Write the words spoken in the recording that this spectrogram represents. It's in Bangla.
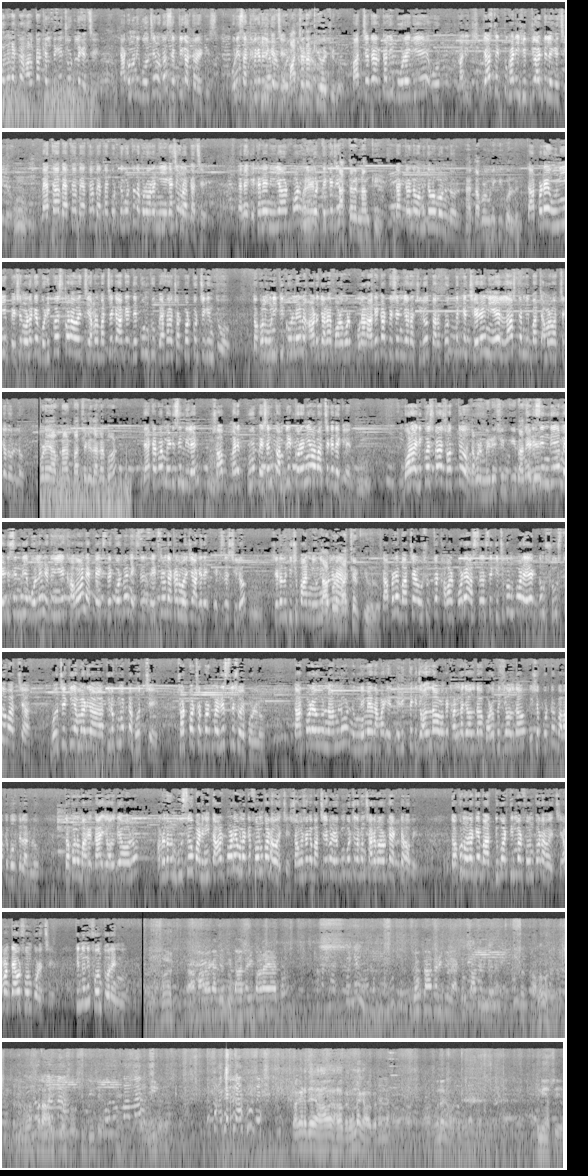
বললেন একটা হালকা খেলতে গিয়ে চোট লেগেছে। এখন উনি বলছেন ওটা সেফটি উনি সার্টিফিকেট লিখেছেন। বাচ্চাটার কি হয়েছিল? বাচ্চাটার খালি পড়ে গিয়ে ওর খালি জাস্ট একটুখানি হিপ জয়েন্টে লেগেছিল। ব্যথা ব্যথা ব্যথা ব্যথা করতে করতে তারপর ওরা নিয়ে গেছে ওনার কাছে। মানে এখানে নিয়ে যাওয়ার পর উনি মানে ডাক্তারের নাম কি? ডাক্তার নাম অমিতাভ মন্ডল হ্যাঁ তারপর উনি কি করলেন? তারপরে উনি পেশেন্ট ওনাকে রিকোয়েস্ট করা হয়েছে আমার বাচ্চাকে আগে দেখুন খুব ব্যথা ছটফট করছে কিন্তু। তখন উনি কি করলেন? আরও যারা বড় বড় ওনার আগেকার পেশেন্ট যারা ছিল তারা প্রত্যেককে ছেড়ে নিয়ে লাস্ট আপনি বাচ্চা আমার বাচ্চাকে ধরলো। আপনার বাচ্চাকে দেখার পর? দেখার পর মেডিসিন দিলেন সব মানে পুরো পেশেন্ট কমপ্লিট করে নিয়ে আমার বাচ্চাকে দেখলেন। বলা রিকোয়েস্ট করা সত্ত্বেও। তারপরে মেডিসিন কি মেডিসিন দিয়ে মেডিসিন দিয়ে বললেন এটা নিয়ে খাওয়ান একটা এক্সরে করবেন এক্সরে দেখানো হয়েছে আগে এক্সরে ছিল। সেটা তো কিছু পাননি। উনি তারপরে বললেন হ্যাঁ। বাচ্চার কি হলো? তারপরে বাচ্চার ওষুধটা খাওয়ার পরে আস্তে আস্তে কিছুক্ষণ পরে একদম সুস্থ বাচ্চা বলছে কি আমার কীরকম একটা হচ্ছে। ছটপট ছটপট মানে রেস্টলেস হয়ে পড়ল। তারপরে ও নামলো নেমে আমার এদিক থেকে জল দাও আমাকে ঠান্ডা জল দাও বরফের জল দাও এইসব করতে বাবাকে বলতে লাগল। তখন ও বাকে গায়ে জল দেওয়া হলো। আমরা তখন বুঝতেও পারিনি। তারপরে ওনাকে ফোন করা হয়েছে। সঙ্গে সঙ্গে বাচ্চা যখন এরকম করছে তখন সাড়ে বারোটা একটা হবে। তখন ওনাকে বা দুবার তিনবার ফোন করা হয়েছে। আমার দেওয়ার ফোন করেছে। কিন্তু উনি ফোন তোলেননি। মারা গেছে তুই তাড়াতাড়ি পাড়ায় তো। খুব তাড়াতাড়ি চলে আয়, খুব তাড়াতাড়ি চলে আয়। पकड़ दे हवा हवा करो ना हवा करो ना हवा हवा होना हवा करो ना दुनिया से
